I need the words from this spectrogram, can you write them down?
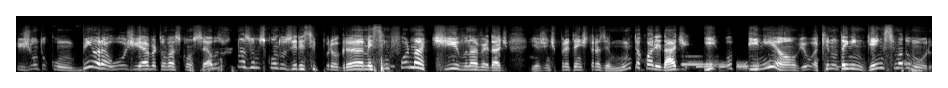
e junto com Binho Araújo e Everton Vasconcelos, nós vamos conduzir esse programa, esse informativo, na verdade. E a gente pretende trazer muita qualidade e opinião, viu? Aqui não tem ninguém em cima do muro.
